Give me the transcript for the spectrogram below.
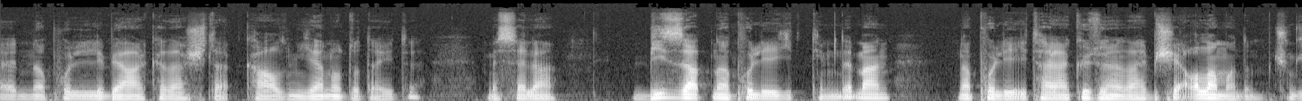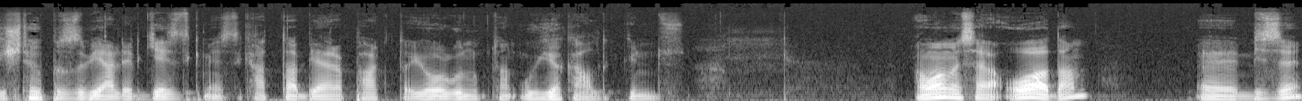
e, Napoli'li bir arkadaşla kaldım. Yan odadaydı. Mesela bizzat Napoli'ye gittiğimde ben Napoli'ye İtalyan kültürüne dair bir şey alamadım. Çünkü işte hıp hızlı bir yerleri gezdik mezdik. Hatta bir ara parkta yorgunluktan uyuyakaldık gündüz. Ama mesela o adam e, bize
